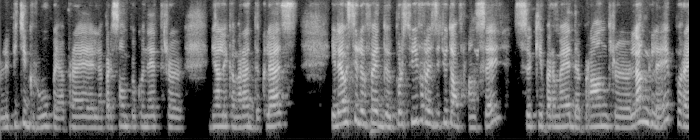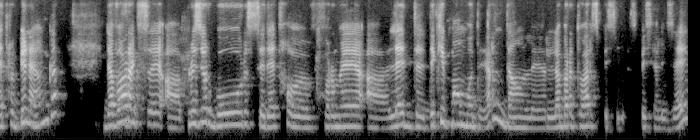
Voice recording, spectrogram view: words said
les petits groupes et après, la personne peut connaître bien les camarades de classe. Il y a aussi le fait de poursuivre les études en français, ce qui permet d'apprendre l'anglais pour être bilingue d'avoir accès à plusieurs bourses et d'être euh, formé à l'aide d'équipements modernes dans les laboratoires spécialisés.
